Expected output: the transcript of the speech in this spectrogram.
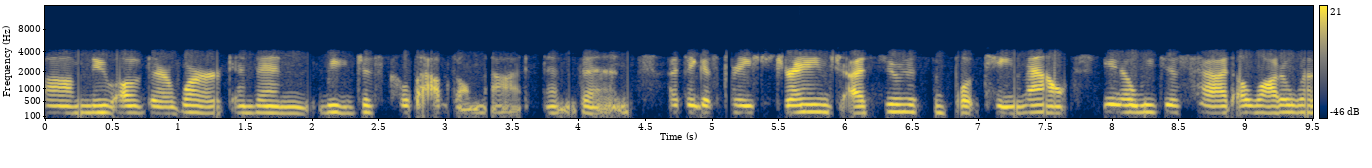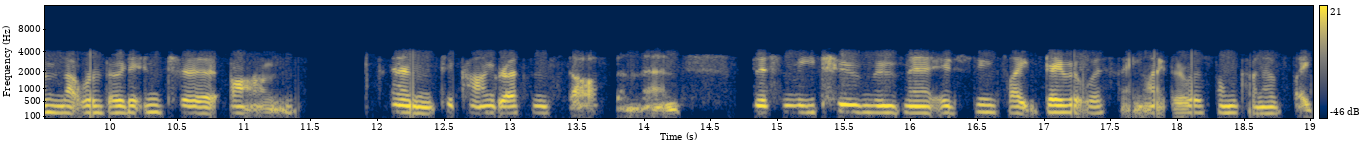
um knew of their work and then we just collabed on that and then I think it's pretty strange as soon as the book came out, you know, we just had a lot of women that were voted into um into Congress and stuff and then this Me Too movement, it seems like David was saying, like there was some kind of like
